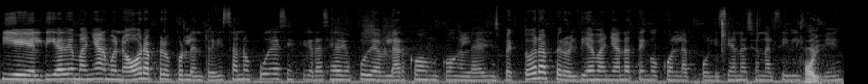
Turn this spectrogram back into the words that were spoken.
Y el día de mañana, bueno, ahora, pero por la entrevista no pude, así es que gracias a Dios pude hablar con, con la inspectora, pero el día de mañana tengo con la Policía Nacional Civil Hoy. también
